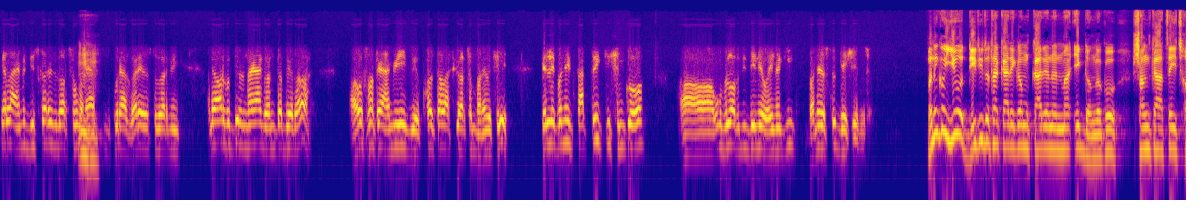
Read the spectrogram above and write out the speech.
त्यसलाई हामी डिस्करेज गर्छौँ भने कुरा गरे जस्तो गर्ने। अनि अर्कोतिर नयाँ गन्तव्य र उसमा चाहिँ हामी खोज तलास गर्छौँ भनेपछि त्यसले पनि तात्विक किसिमको उपलब्धि दिने होइन कि भन्ने जस्तो देखिएको छ। भनेको यो नीति तथा कार्यक्रम कार्यान्वयनमा एक ढङ्गको शङ्का चाहिँ छ।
